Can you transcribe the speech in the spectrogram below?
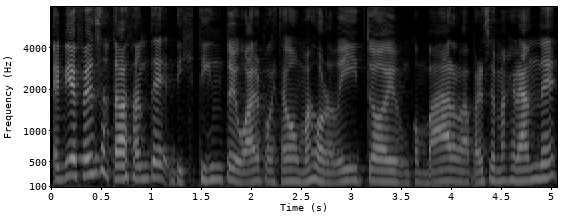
en mi defensa está bastante distinto igual, porque está como más gordito, y con barba, parece más grande.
